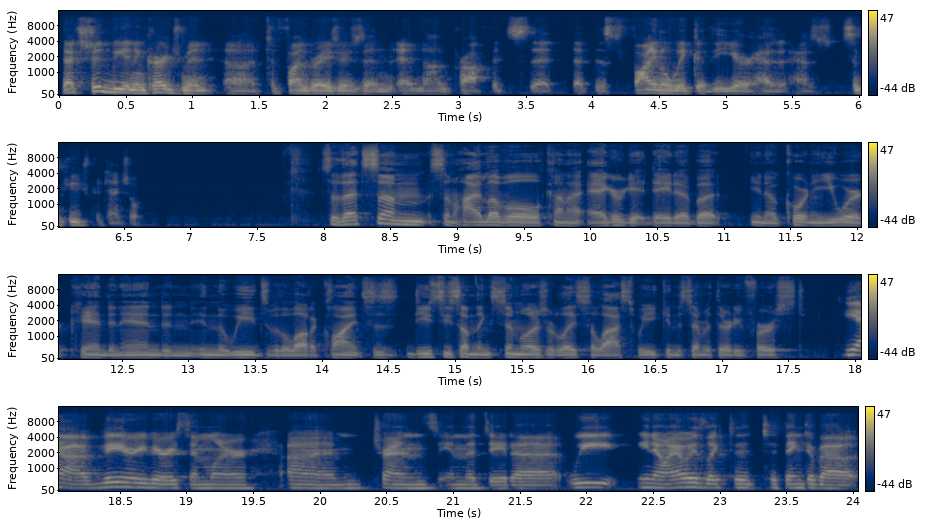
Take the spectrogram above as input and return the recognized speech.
that should be an encouragement uh, to fundraisers and, and nonprofits that, that this final week of the year has, has some huge potential. So that's some some high level kind of aggregate data, but you know, Courtney, you work hand in hand and in the weeds with a lot of clients. Is, do you see something similar as it relates to last week in December thirty first? Yeah, very very similar um, trends in the data. We, you know, I always like to to think about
